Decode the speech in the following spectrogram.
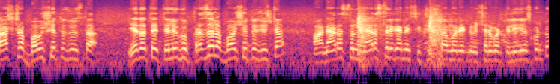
రాష్ట్ర భవిష్యత్తు చూస్తా. ఏదైతే తెలుగు ప్రజల భవిష్యత్తు చూస్తా ఆ నేరస్తులు నేరస్తులుగానే శిక్షిస్తామనే విషయాన్ని కూడా తెలియజేసుకుంటూ.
